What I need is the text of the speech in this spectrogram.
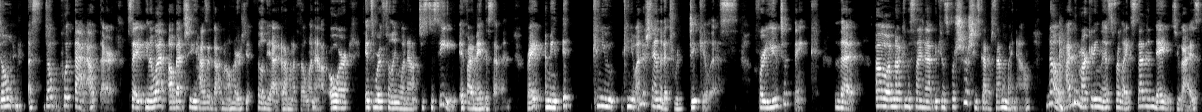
Don't don't put that out there. Say, you know what? I'll bet she hasn't gotten all hers yet, filled yet, and I'm gonna fill one out. Or it's worth filling one out just to see if I made the seven. Right? I mean, it. Can you can you understand that it's ridiculous for you to think that oh, I'm not going to sign up because for sure she's got her seven by now. No, I've been marketing this for like seven days, you guys,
